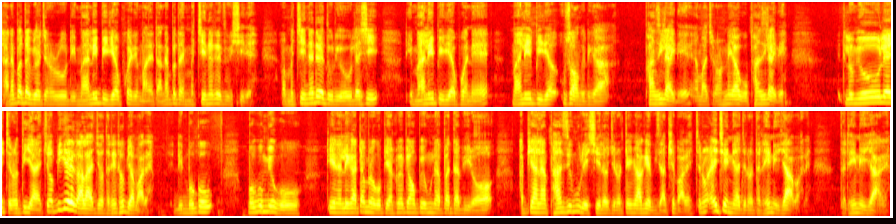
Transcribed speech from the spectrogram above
ဒါနဲ့ပတ်သက်ပြီးတော့ကျွန်တော်တို့ဒီ Manly PDF အဖွဲ့တွေမှာလည်းဒါနဲ့ပတ်သက်မကျင်တဲ့သူရှိတယ်။မကျင်တဲ့သူတွေကိုလက်ရှိဒီ Manly PDF အဖွဲ့နဲ့ Manly PDF ဥဆောင်သူတွေက ဖမ်းဆီးလိုက်တယ်။အဲ့မှာကျွန်တော်နှစ်ယောက်ကိုဖမ်းဆီးလိုက်တယ်။ဒီလိုမျိုးလဲကျွန်တော်သိရတယ်။ကျွန်တော်ပြီးခဲ့တဲ့ကာလကျွန်တော်သတင်းထုတ်ပြန်ပါတယ်။ဒီမိုးကုတ်မိုးကုတ်မြို့ကို TNL ကတက်မတော်ကိုပြန်လွှဲပြောင်းပေးမှုနဲ့ပတ်သက်ပြီးတော့အပြန်အလှန်ဖမ်းဆီးမှုတွေရှိလို့ကျွန်တော်တင်ပြခဲ့ပြီးသားဖြစ်ပါတယ်ကျွန်တော်အဲ့ချိန်ကကျွန်တော်သတင်းတွေရပါတယ်သတင်းတွေရတယ်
